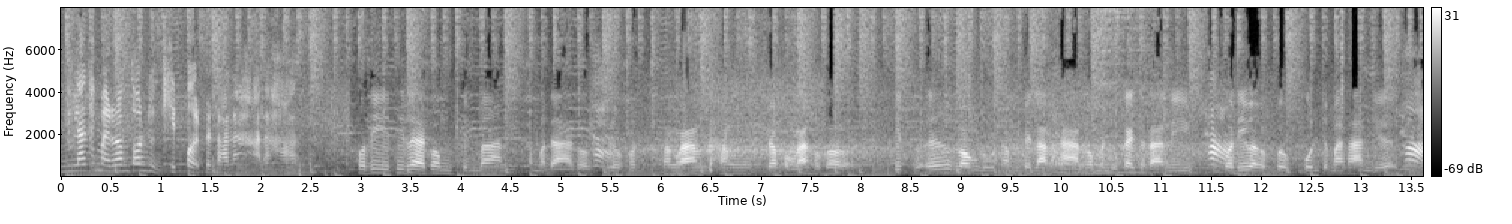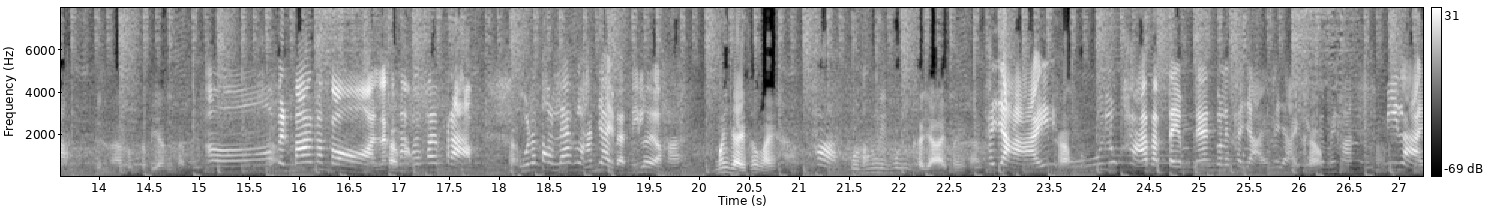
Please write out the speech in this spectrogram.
มแล้วทำไมเริ่มต้นถึงคิดเปิดเป็นร้านอาหารนะคะ พอดีที่แรกก็เป็นบ้านธรรมดาก็ค่ะเที่ยวเขาทางร้านทางเจ้าของร้านเขาก็คิดว่าเออลองดูทำเป็นร้านอาหารเพราะมันอยู่ใกล้สถานีค่ะพอดีว่าเพื่อคนจะมาทานเยอะ ค่ะ เป็นร้านรถเสบียงครับ อ๋อเป็นบ้านมาก่อนแล้วครัก็บค่อยๆปรับครับ อู้แล้วตอนแรกร้านใหญ่แบบนี้เลยเหรอคะไม่ใหญ่เท่าไหร่ครับค่ะ คุณพวกนี้เพิ่งขยายไปครับ ขยายครับโอ้ยลูก ค้าแบบเต็มแน่นก็เลยขยายขยายครับ ใช่ไหมคะ มีหลาย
